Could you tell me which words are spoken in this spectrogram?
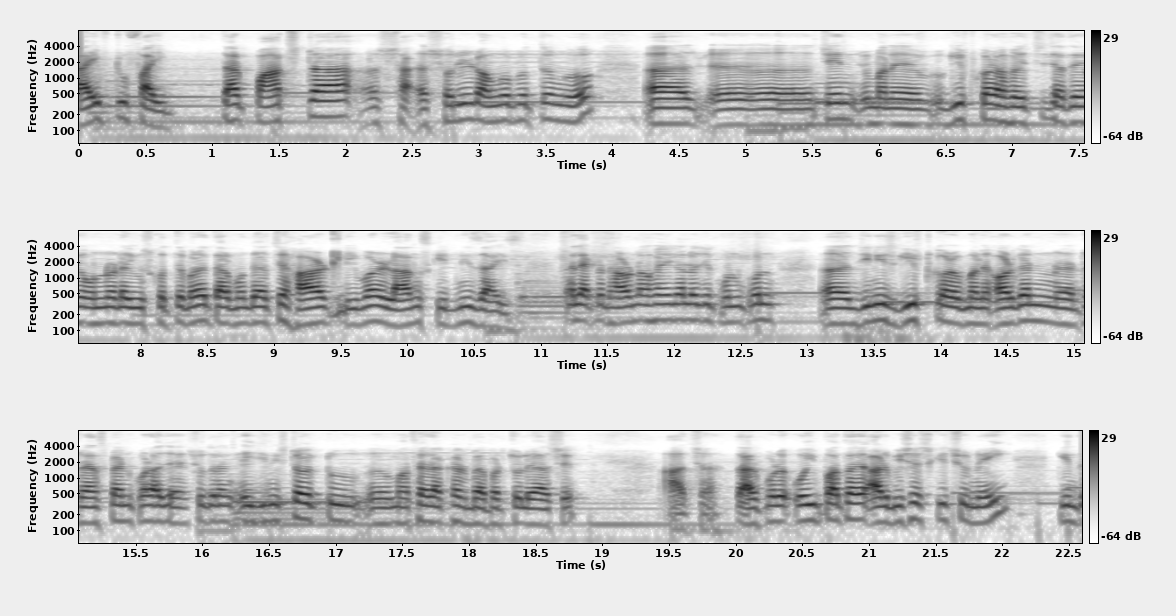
life to five তার পাঁচটা শরীরের অঙ্গ প্রত্যঙ্গ চেঞ্জ মানে গিফট করা হয়েছে যাতে অন্যরা ইউজ করতে পারে। তার মধ্যে আছে heart liver lungs kidneys eyes তাহলে একটা ধারণা হয়ে গেল যে কোন কোন জিনিস গিফট করা মানে অর্গান ট্রান্সপ্ল্যান্ট করা যায়। সুতরাং এই জিনিসটাও একটু মাথায় রাখার ব্যাপার চলে আসে। আচ্ছা তারপরে ওই পাতায় আর বিশেষ কিছু নেই। কিন্তু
